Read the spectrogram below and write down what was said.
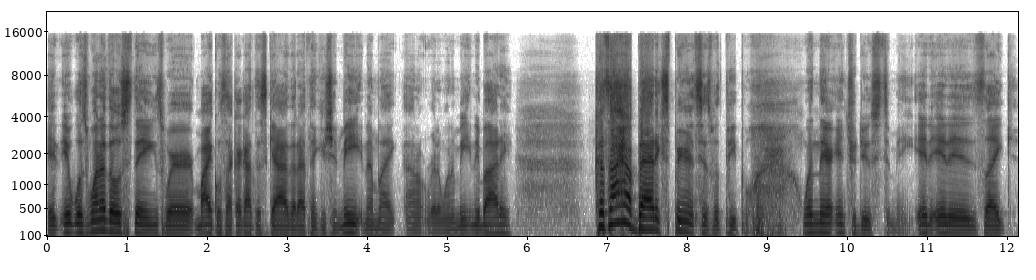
It, it was one of those things where Mike was like, I got this guy that I think you should meet. And I'm like, I don't really want to meet anybody. Because I have bad experiences with people when they're introduced to me. It, it is like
